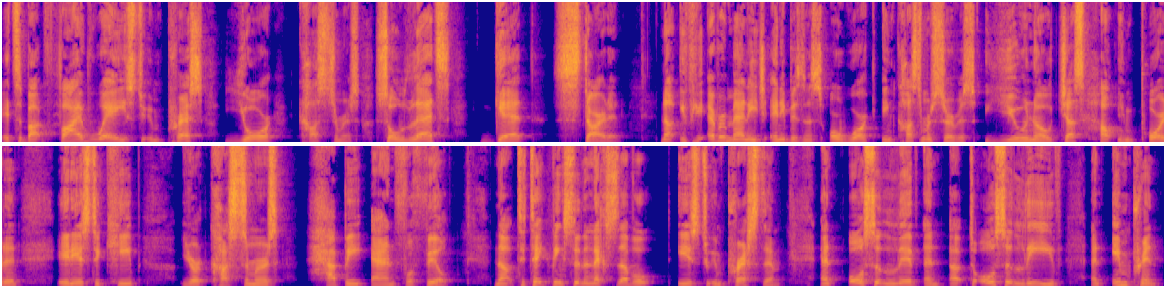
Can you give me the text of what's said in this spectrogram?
it's about five ways to impress your customers. So let's get started. Now, if you ever manage any business or work in customer service, you know just how important it is to keep your customers happy and fulfilled. Now, to take things to the next level is to impress them and also live and uh, to also leave an imprint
